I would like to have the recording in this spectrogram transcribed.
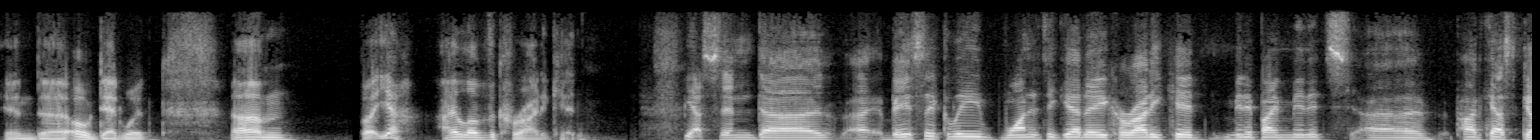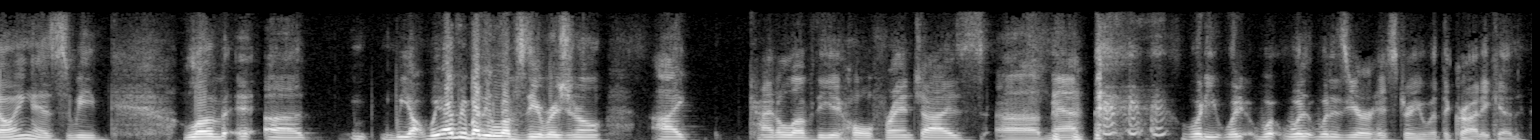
And uh, oh, Deadwood. Um, but yeah, I love the Karate Kid. Yes, and uh, I basically wanted to get a Karate Kid minute by minute uh, podcast going, as we love. Uh, we, we everybody loves the original. I kind of love the whole franchise. Uh, Matt, what do you what, what what is your history with the Karate Kid?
